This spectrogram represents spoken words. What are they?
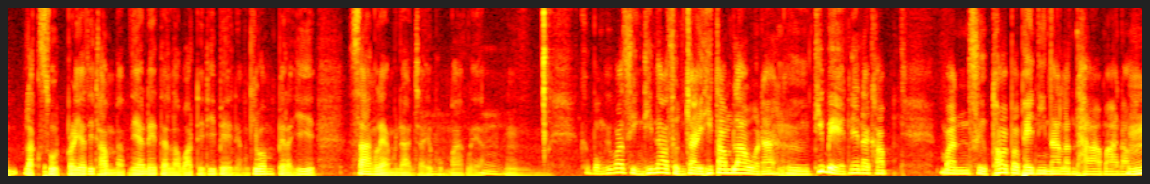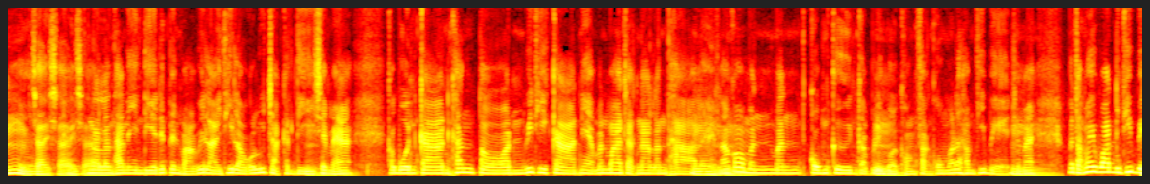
ำหลักสูตรปริยัติธรรมแบบเนี้ยในแต่ละวัดในทิเบตเนี่ยผมคิดว่ามันเป็นอะไรที่สร้างแรงบันดาลใจให้ผมมากเลยอะอืมคือผมคิดว่าสิ่งที่น่าสนใจที่ตั้มเล่าอะนะคือทิเบตเนี่ยนะครับ มันสืบทอดประเพณีนารันทามาเนาะอืมเออใช่ใช่ใช่นารันทาในอินเดียนี่เป็นมหาวิทยาลัยที่เราก็รู้จักกันดีใช่ไหมฮะกระบวนการขั้นตอนวิธีการเนี่ยมันมาจากนาลันทาเลยอืมแล้วก็มันมันกลมกลืนกับบริบทของสังคมวัฒนธรรมทิเบตใช่ไหมอืมมันทำให้วัดในทิเบ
